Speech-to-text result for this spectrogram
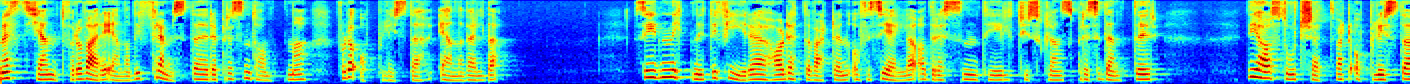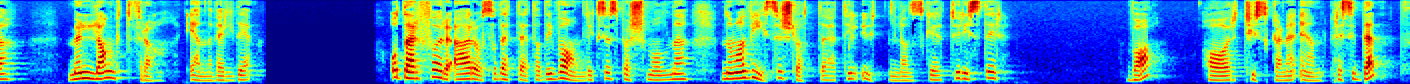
mest kjent for å være en av de fremste representantene for det opplyste eneveldet. Siden 1994 har dette vært den offisielle adressen til Tysklands presidenter. De har stort sett vært opplyste, men langt fra eneveldige. Og derfor er også dette et av de vanligste spørsmålene når man viser Slottet til utenlandske turister. Hva? Har tyskerne en president?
